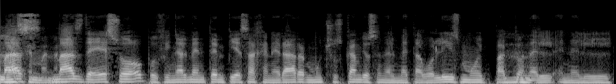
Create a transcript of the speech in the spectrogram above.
más, más de eso, pues finalmente empieza a generar muchos cambios en el metabolismo, impacto en el, en el,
